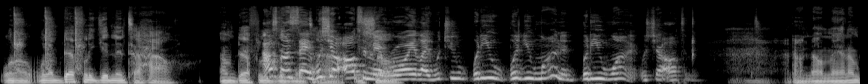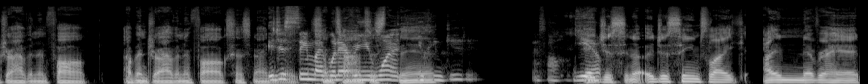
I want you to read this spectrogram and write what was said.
Well, well, well, I'm definitely getting into how. I'm definitely. I was gonna say, what's your how. Ultimate, so, Roy? Like, what you, what do you, what do you want? What do you want? What's your ultimate? I don't know, man. I'm driving in fog. I've been driving in fog since '98. It just seemed like whatever you it's want, you can get it. That's all. Yeah. It just you know, it just seems like I never had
